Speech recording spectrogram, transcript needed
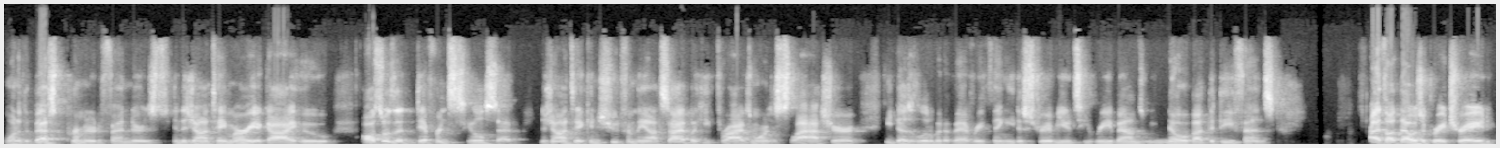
one of the best perimeter defenders in Dejounte Murray, a guy who also has a different skill set. Dejounte can shoot from the outside, but he thrives more as a slasher. He does a little bit of everything. He distributes, he rebounds. We know about the defense. I thought that was a great trade.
